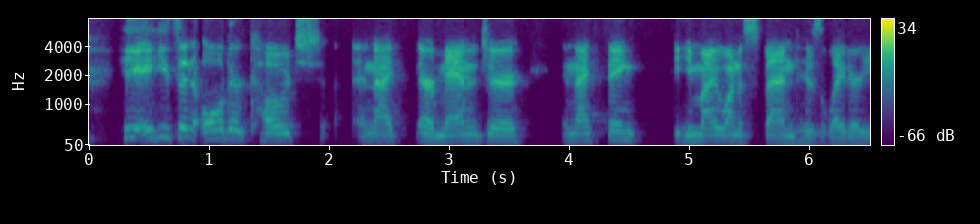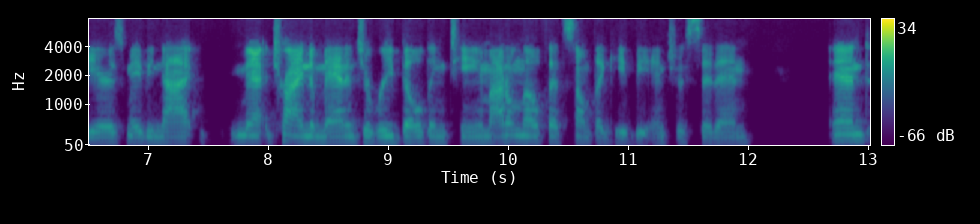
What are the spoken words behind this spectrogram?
he he's an older coach and I or manager, and I think he might want to spend his later years maybe not ma- trying to manage a rebuilding team. I don't know if that's something he'd be interested in. And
